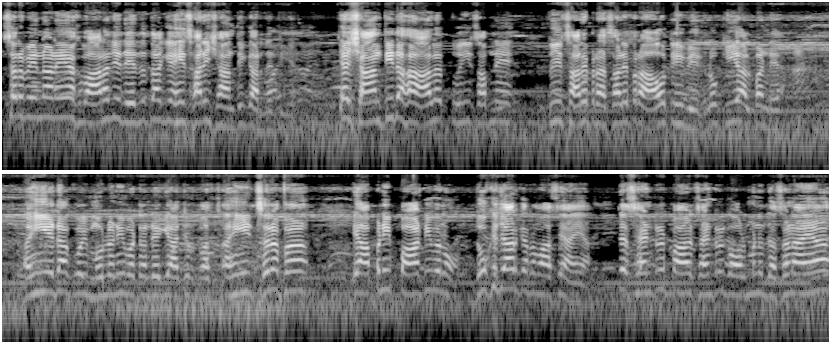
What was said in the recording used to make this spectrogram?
ਸਿਰਫ ਇਹਨਾਂ ਨੇ ਅਖਬਾਰਾਂ 'ਚ ਦੇ ਦਿੱਤਾ ਕਿ ਅਸੀਂ ਸਾਰੀ ਸ਼ਾਂਤੀ ਕਰ ਦਿੱਤੀ ਹੈ। ਕਿ ਸ਼ਾਂਤੀ ਦਾ ਹਾਲ ਤੁਸੀਂ ਸਭ ਨੇ, ਤੁਸੀਂ ਸਾਰੇ ਪ੍ਰੈਸ ਵਾਲੇ ਭਰਾ ਹੋ, ਤੁਸੀਂ ਵੇਖ ਲਓ ਕੀ ਹਾਲ ਬਣਿਆ ਅਸੀਂ ਇਹਦਾ ਕੋਈ ਮੁੱਲ ਨਹੀਂ ਵਟਣ ਦੇ ਕਿ ਅੱਜ ਬਸ ਅਸੀਂ ਸਿਰਫ ਇਹ ਆਪਣੀ ਪਾਰਟੀ ਵੱਲੋਂ ਦੁੱਖ ਜ਼ਾਹਰ ਕਰਨ ਵਾਸਤੇ ਆਏ ਆ ਤੇ ਸੈਂਟਰ ਪਾ- ਸੈਂਟਰ ਗਵਰਨਮੈਂਟ ਨੂੰ ਦੱਸਣ ਆਏ ਆ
